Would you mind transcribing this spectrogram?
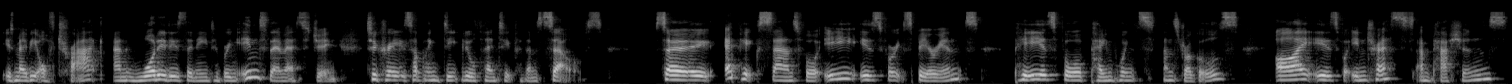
is maybe off track and what it is they need to bring into their messaging to create something deeply authentic for themselves. So EPIC stands for E is for experience, P is for pain points and struggles, I is for interests and passions,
